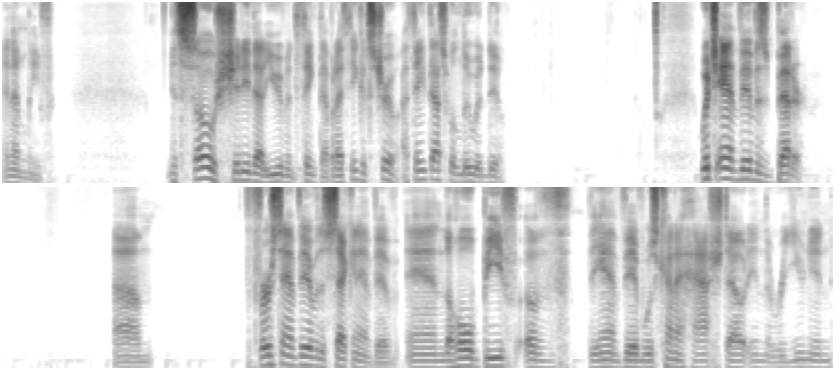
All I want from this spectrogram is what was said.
and then leave. It's so shitty that you even think that, but I think it's true. I think that's what Lou would do. Which Aunt Viv is better? Um, the first Aunt Viv or the second Aunt Viv, and the whole beef of the Aunt Viv was kind of hashed out in the reunion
